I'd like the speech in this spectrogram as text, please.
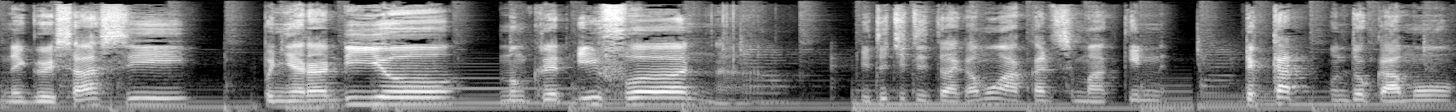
negosiasi penyiar radio mengcreate event. Nah itu cita-cita kamu akan semakin dekat untuk kamu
